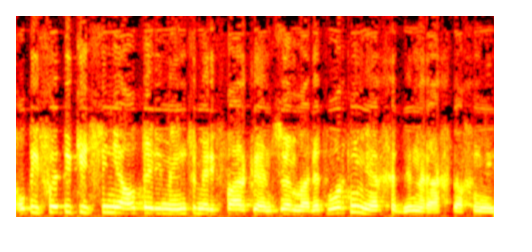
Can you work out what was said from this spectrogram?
op die fotootjies sien jy altyd die mense met die varke en so, maar dit word nie meer gedoen regtig nie.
